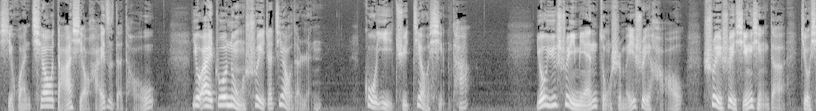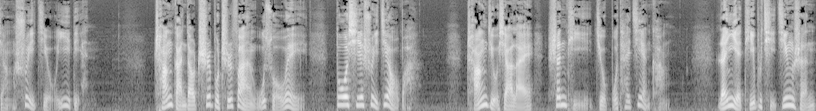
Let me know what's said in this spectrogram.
喜欢敲打小孩子的头，又爱捉弄睡着觉的人。故意去叫醒他。由于睡眠总是没睡好，睡睡醒醒的，就想睡久一点。常感到吃不吃饭无所谓，多些睡觉吧。长久下来，身体就不太健康，人也提不起精神，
